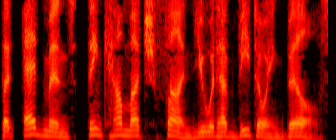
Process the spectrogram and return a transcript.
"'But, Edmunds, think how much fun you would have vetoing bills.'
